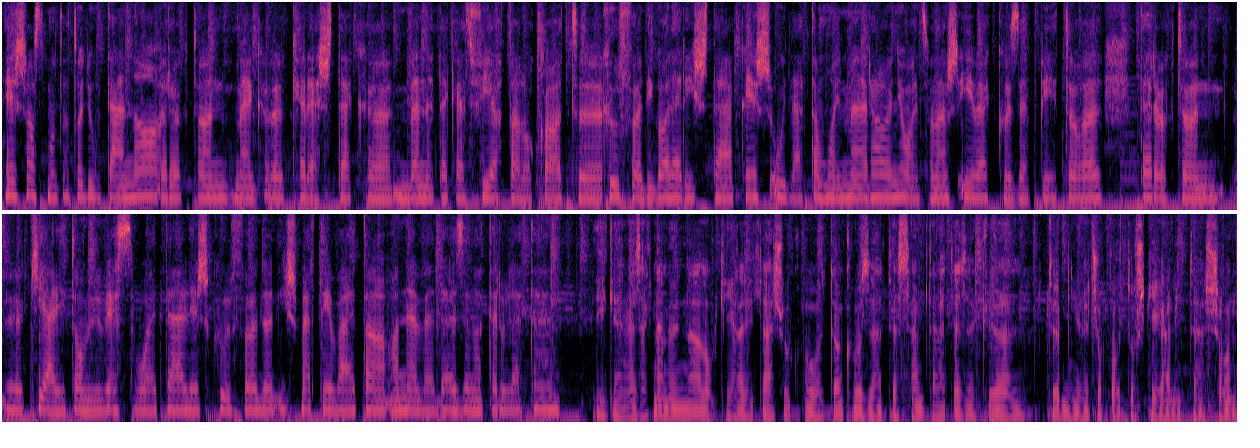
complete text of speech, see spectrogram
és azt mondtad, hogy utána rögtön megkerestek benneteket, fiatalokat, külföldi galeristák, és úgy láttam, hogy már a 80-as évek közepétől te rögtön kiállító művész voltál, és külföldön ismerté vált a, a neved ezen a területen. Igen, ezek nem önálló kiállítások voltak, hozzáteszem, tehát ezek többnyire csoportos kiállításon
